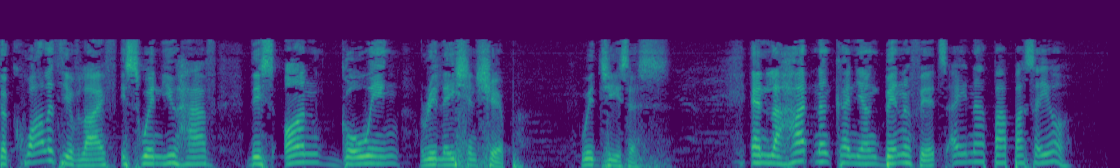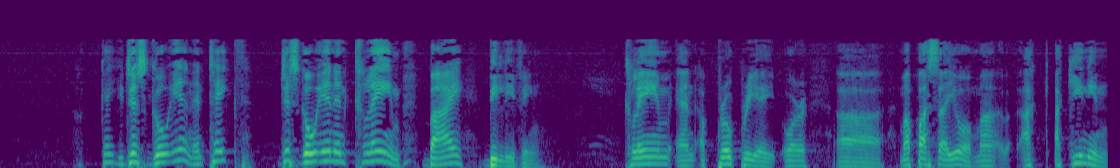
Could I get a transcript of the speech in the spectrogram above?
the quality of life is when you have this ongoing relationship with Jesus. And lahat ng kanyang benefits ay napapasayo. Okay, you just go in and take just go in and claim by believing. Claim and appropriate or uh, mapasayo, ma akinin,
